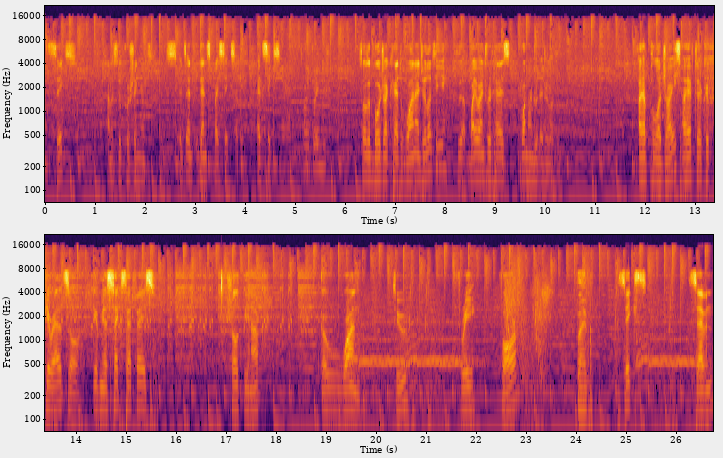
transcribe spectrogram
six. I'm still pushing it. It's it's it ends by six. Okay, at six. Sorry for English. So the Bojack had one agility. The Bio Android has 100 agility. I apologize. I have to equip Pirel, so give me a sec set phase. Should be enough. Go one, two, three, four, five, six, seven,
